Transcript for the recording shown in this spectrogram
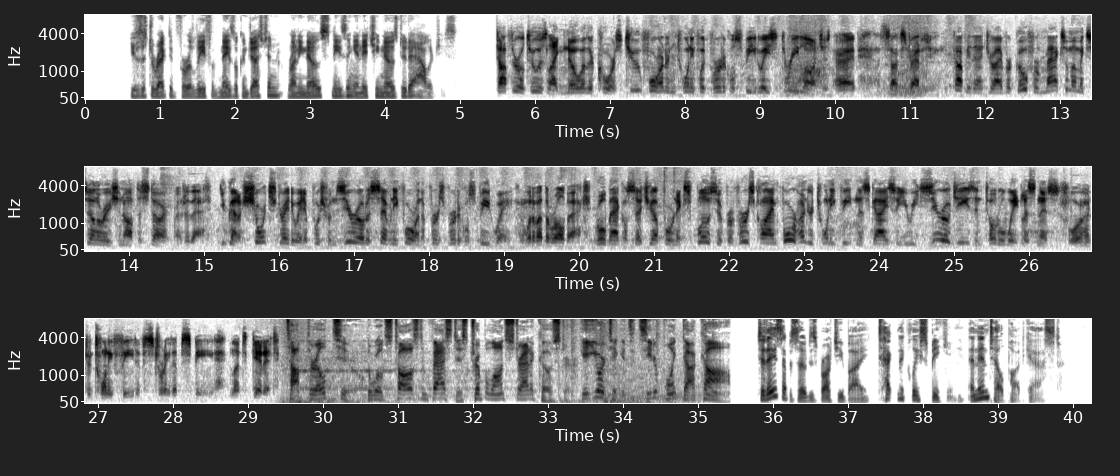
Use as directed for relief of nasal congestion, runny nose, sneezing, and itchy nose due to allergies. Top Thrill 2 is like no other course. Two 420 foot vertical speedways, three launches. All right, let's talk strategy. Copy that, driver. Go for maximum acceleration off the start. Roger that. You've got a short straightaway to push from 0 to 74 on the first vertical speedway. And what about the rollback? Rollback will set you up for an explosive reverse climb 420 feet in the sky so you reach zero G's in total weightlessness. 420 feet of straight up speed. Let's get it. Top Thrill 2, the world's tallest and fastest triple launch stratocoaster. Get your tickets at cedarpoint.com. Today's episode is brought to you by Technically Speaking, an Intel podcast.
